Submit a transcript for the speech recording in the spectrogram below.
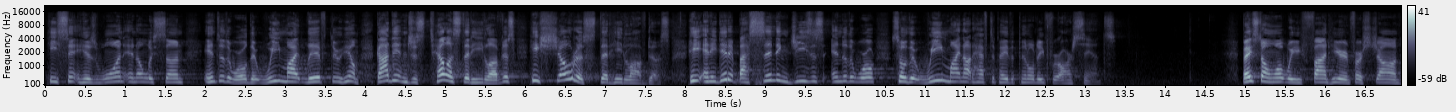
He sent his one and only Son into the world that we might live through him. God didn't just tell us that he loved us, he showed us that he loved us. He, and he did it by sending Jesus into the world so that we might not have to pay the penalty for our sins. Based on what we find here in 1 John,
